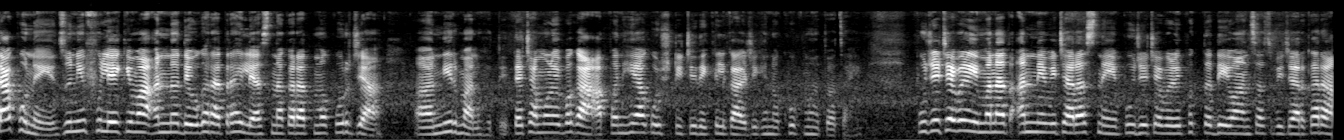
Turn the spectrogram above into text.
टाकू नये. जुनी फुले किंवा अन्न देवघरात राहिल्यास नकारात्मक ऊर्जा निर्माण होते. त्याच्यामुळे बघा आपण ह्या गोष्टीची देखील काळजी घेणं खूप महत्त्वाचं आहे. पूजेच्या वेळी मनात अन्य विचार असणे पूजेच्या वेळी फक्त देवांचाच विचार करा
